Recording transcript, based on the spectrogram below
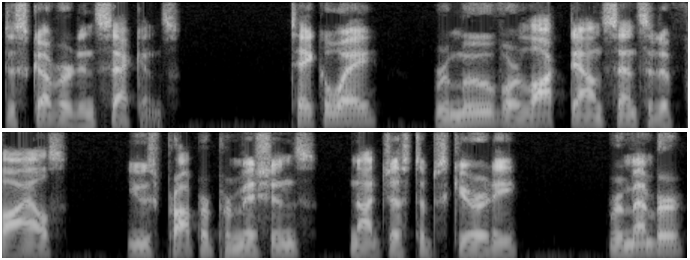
discovered in seconds. Takeaway. Remove or lock down sensitive files. Use proper permissions, not just obscurity. Remember,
